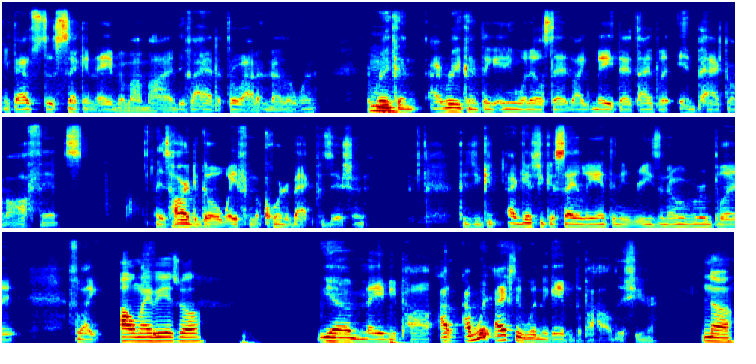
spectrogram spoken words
Like that's the second name in my mind if I had to throw out another one. I really Mm. couldn't I really couldn't think of anyone else that like made that type of impact on offense. It's hard to go away from the quarterback position. Cause you could I guess you could say Lee Anthony Reasonover, but I feel like Oh, maybe as well. yeah, maybe Paul. I, I would actually wouldn't have gave it to Paul this year. No.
